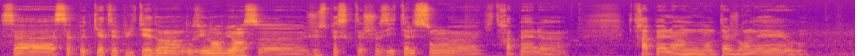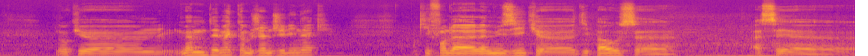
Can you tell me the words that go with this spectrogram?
Ça, ça peut te catapulter dans, dans une ambiance euh, juste parce que tu as choisi tel son euh, qui, te rappelle, euh, qui te rappelle un moment de ta journée. Ou... Donc euh, même des mecs comme Jeanne Jelinek qui font de la, la musique euh, deep house euh, assez, euh,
